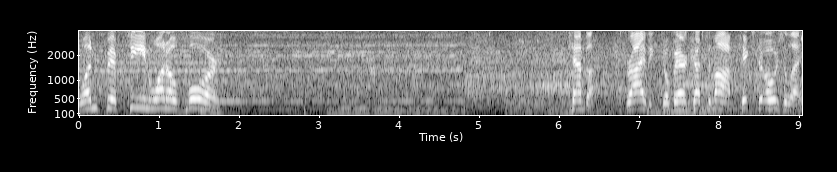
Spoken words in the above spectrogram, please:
115, 104. Kemba driving. Gobert cuts him off. Kicks to O'Neale.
